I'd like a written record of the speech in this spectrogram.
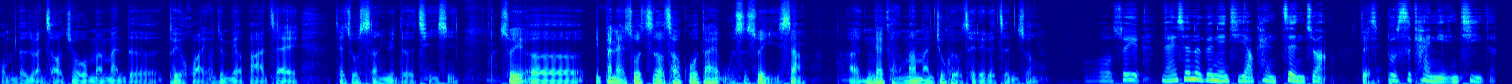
我们的卵巢就慢慢的退化，以后就没有办法再再做生育的情形。所以呃，一般来说，只有超过大概五十岁以上啊、呃，应该可能慢慢就会有这类的症状。哦，所以男生的更年期要看症状，对，不是看年纪的。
